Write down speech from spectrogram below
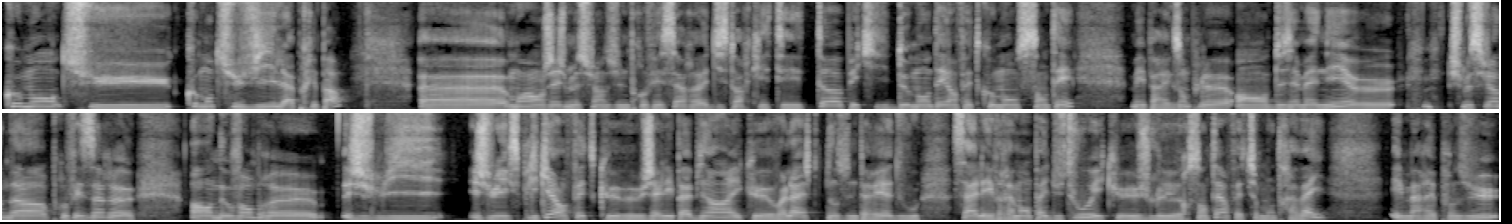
comment tu comment tu vis la prépa. Euh, moi, à Angers, je me souviens d'une professeure euh, d'histoire qui était top et qui demandait en fait comment on se sentait. Mais par exemple, euh, en deuxième année, je me souviens d'un professeur en novembre. je lui je lui expliquais en fait que j'allais pas bien et que voilà j'étais dans une période où ça allait vraiment pas du tout et que je le ressentais en fait sur mon travail. Et il m'a répondu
